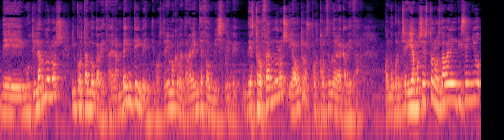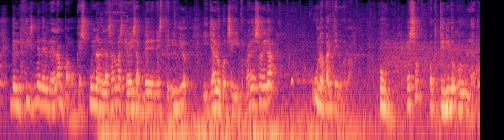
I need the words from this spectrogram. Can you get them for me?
de mutilándolos y cortando cabeza. Eran 20 y 20, pues teníamos que matar a 20 zombies destrozándolos y a otros pues cortándole la cabeza. Cuando conseguíamos esto nos daban el diseño del cisne del relámpago, que es una de las armas que vais a ver en este vídeo y ya lo conseguimos, ¿vale? Eso era una parte nueva. ¡Pum! Eso obtenido por un lado.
